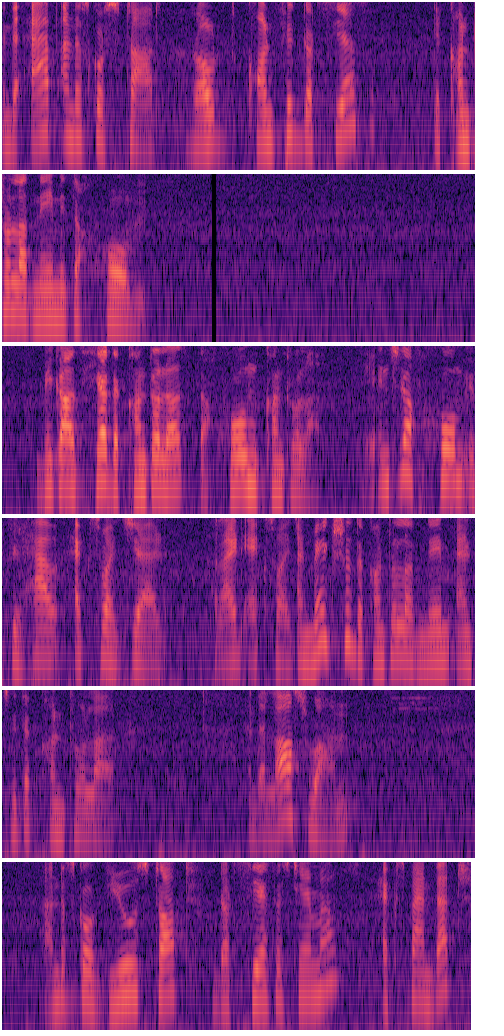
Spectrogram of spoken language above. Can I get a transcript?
in the app underscore start route config.cs the controller name is a home because here the controllers the home controller. Instead of home if you have xyz write xyz and make sure the controller name ends with the controller. And the last one underscore view start dot cshtml expand that.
